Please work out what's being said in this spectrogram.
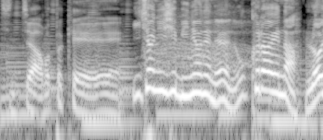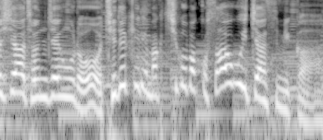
진짜 어떡해. 2022년에는 우크라이나 러시아 전쟁으로 지들끼리 막 치고받고 싸우고 있지 않습니까?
